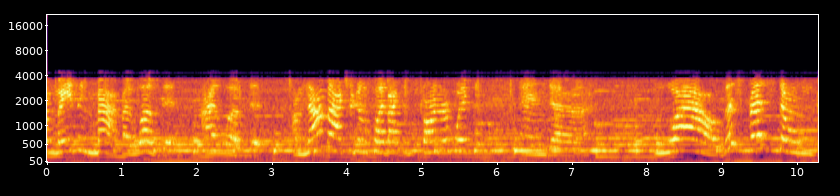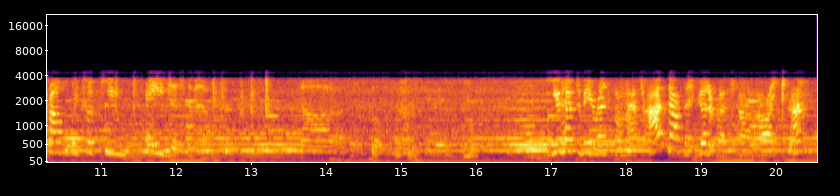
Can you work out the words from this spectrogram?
amazing map. I loved it. I loved it. Um, I'm now actually gonna fly back to the spawn real quick, and uh, wow, this redstone probably took you ages to build. To You have to be a redstone master. I'm not that good at redstone. I like I'm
